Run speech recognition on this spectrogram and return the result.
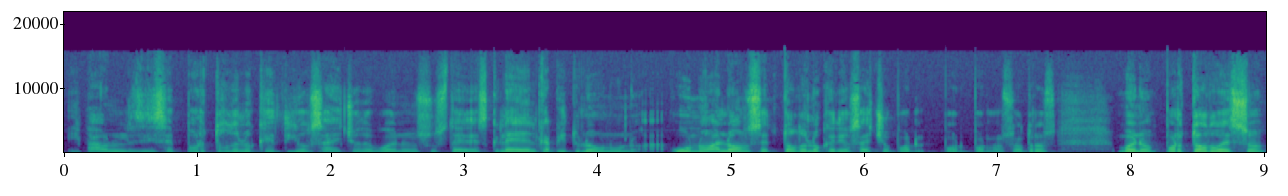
Y Pablo les dice, por todo lo que Dios ha hecho de bueno en ustedes. Lee el capítulo 1, al 11, todo lo que Dios ha hecho por, por nosotros. Bueno, por todo eso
